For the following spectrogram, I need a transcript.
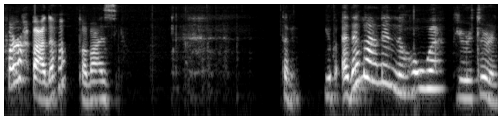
فراح بعدها طبع ال zero تمام. يبقى ده معنى إن هو بيريتيرن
